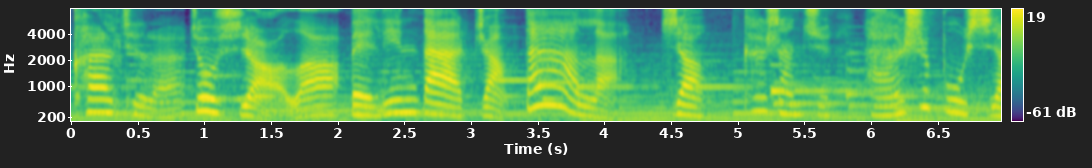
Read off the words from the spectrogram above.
看起来就小了。贝琳达长大了，脚看上去还是不小，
